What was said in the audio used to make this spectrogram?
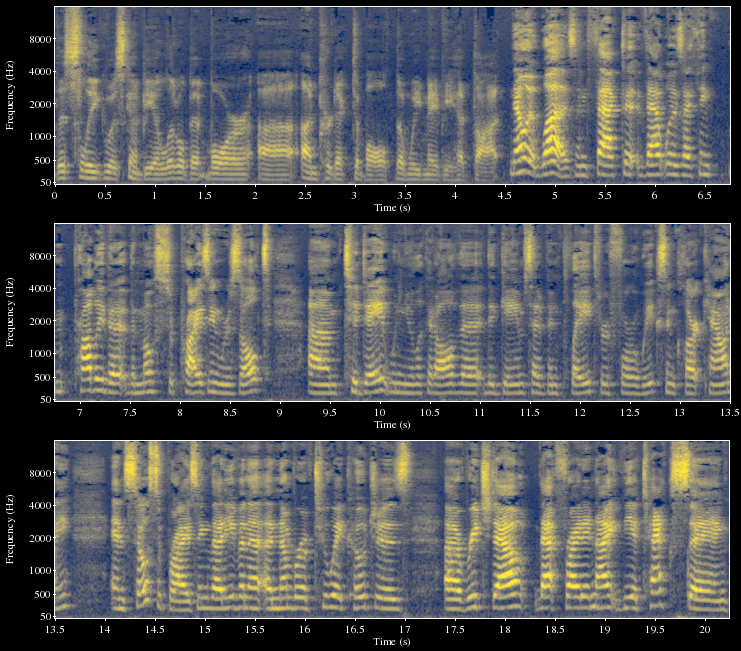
this league was going to be a little bit more uh, unpredictable than we maybe had thought. No, it was. In fact, that was, I think, probably the, the most surprising result um, to date when you look at all the, the games that have been played through four weeks in Clark County. And so surprising that even a, a number of 2A coaches uh, reached out that Friday night via text saying,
